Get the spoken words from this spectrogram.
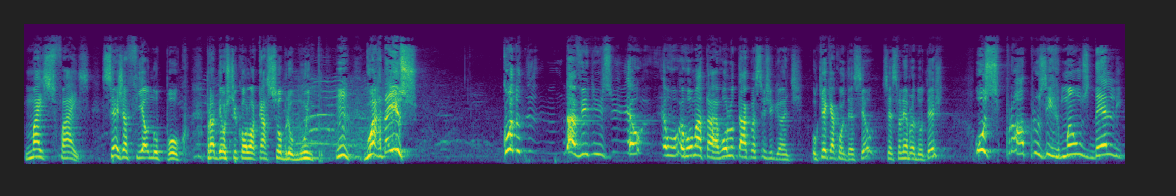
mas faz Seja fiel no pouco, para Deus te colocar sobre o muito. Hum, guarda isso. Quando Davi diz: eu, eu, eu vou matar, eu vou lutar com esse gigante. o que, que aconteceu? Você se lembra do texto? Os próprios irmãos dele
